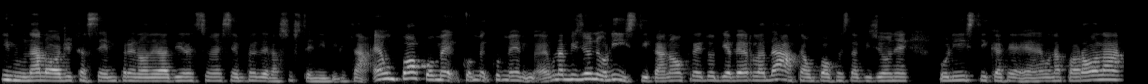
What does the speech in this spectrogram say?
in una logica sempre no, nella direzione sempre della sostenibilità. È un po' come, come, come una visione olistica, no? credo di averla data un po' questa visione olistica, che è una parola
